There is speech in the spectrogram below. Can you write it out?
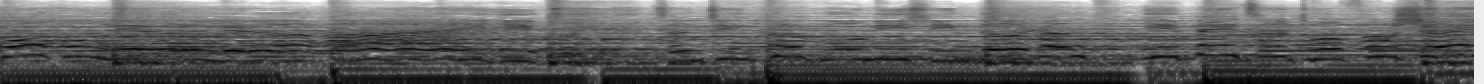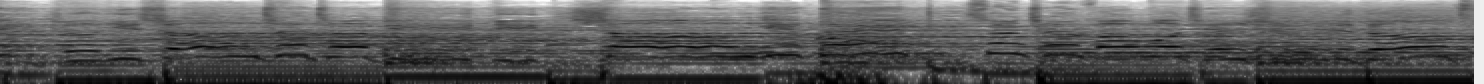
轰轰烈烈爱一回，曾经刻骨铭心的人，一辈子托付谁？这一生彻彻底底伤一回，算惩罚我前世的罪。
